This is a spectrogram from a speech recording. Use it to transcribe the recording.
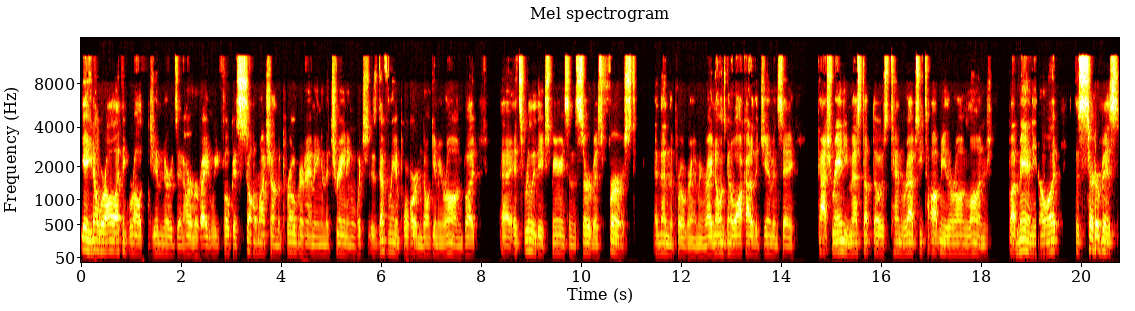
yeah you know we're all i think we're all gym nerds at heart right and we focus so much on the programming and the training which is definitely important don't get me wrong but uh, it's really the experience and the service first and then the programming, right? No one's going to walk out of the gym and say, gosh, Randy messed up those 10 reps. He taught me the wrong lunge. But man, you know what? The service,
